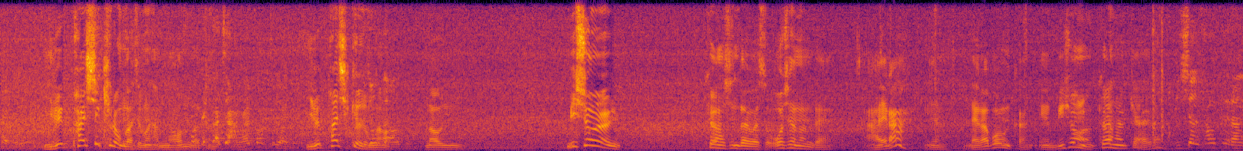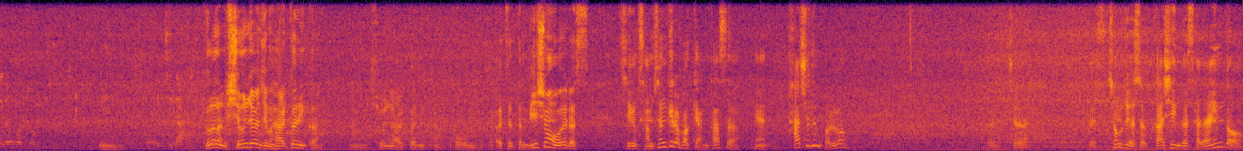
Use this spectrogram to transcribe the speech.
잘 모르겠네 280킬로인가 지금 한 나오는 것 같아요. 300까지 안갈 것 같아요 280킬로 정도 나오. 나오는 미션을 교환하신다고 해서 오셨는데 아니라 그냥 내가 보니까 이거 미션을 교환할 게 아니라 미션 상태랑 이런 거좀 음. 그거는 시운전 지금 할 거니까 어, 시운전 할 거니까 보고 어쨌든 미션 오히려 지금 3,000km밖에 안 탔어 그냥 타시는 걸로. 그, 저 그래서 청주에서 가신 그 사장님도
